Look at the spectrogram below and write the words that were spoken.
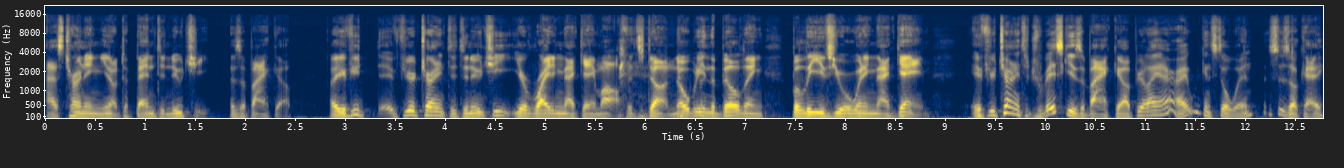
as turning, you know, to Ben DiNucci as a backup. Like if you if you're turning to DiNucci, you're writing that game off. It's done. Nobody in the building believes you were winning that game. If you're turning to Trubisky as a backup, you're like, all right, we can still win. This is okay.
